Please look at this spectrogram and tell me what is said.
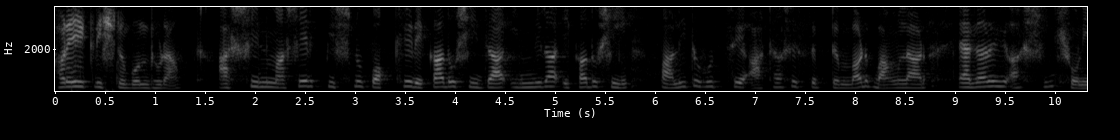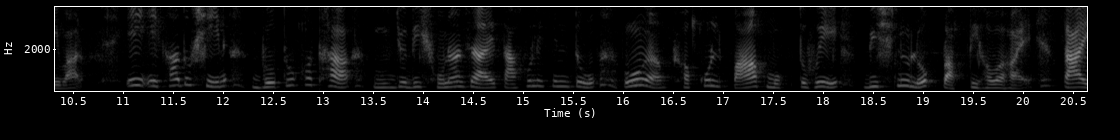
হরে কৃষ্ণ বন্ধুরা, আশ্বিন মাসের কৃষ্ণপক্ষের একাদশী যা ইন্দিরা একাদশী পালিত হচ্ছে আঠাশে সেপ্টেম্বর বাংলার এগারোই আশ্বিন শনিবার। এই একাদশীর ব্রত কথা যদি শোনা যায়, তাহলে কিন্তু সকল পাপ মুক্ত হয়ে বিষ্ণু লোক প্রাপ্তি হওয়া হয়। তাই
